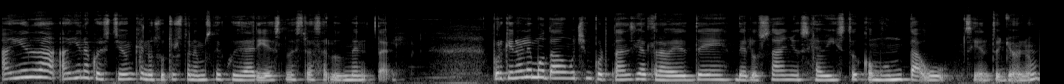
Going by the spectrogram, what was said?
hay una, hay una cuestión que nosotros tenemos que cuidar y es nuestra salud mental. Porque no le hemos dado mucha importancia a través de, de los años, se ha visto como un tabú, siento yo, ¿no?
